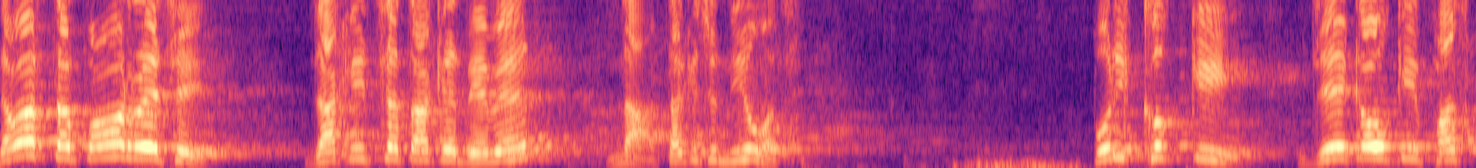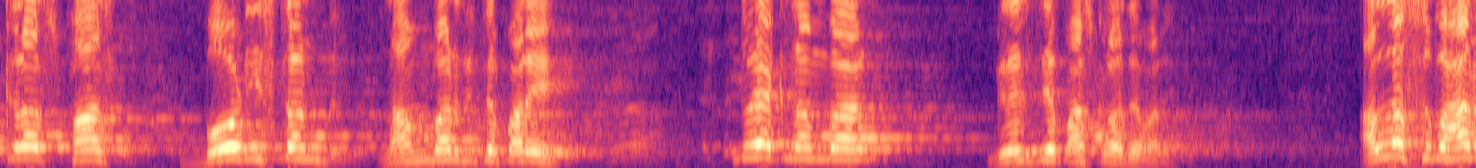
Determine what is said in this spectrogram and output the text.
দেওয়ার তার পাওয়ার রয়েছে। যাকে ইচ্ছা তাকে দেবেন না, তার কিছু নিয়ম আছে। পরীক্ষক কি যে কাউকে first class first board stand number দিতে পারে, দু এক নাম্বার গ্রেস দিয়ে পাস করাতে পারে। আল্লাহ সুবাহান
